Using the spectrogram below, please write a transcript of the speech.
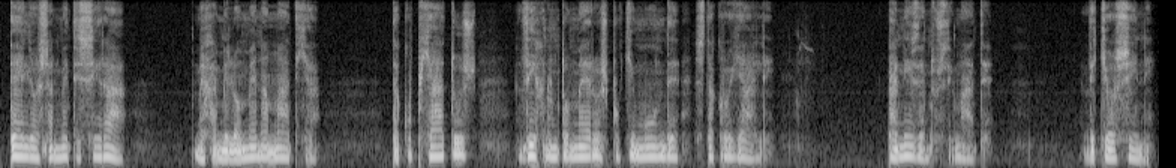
τέλειωσαν με τη σειρά, με χαμηλωμένα μάτια. Τα κουπιά τους δείχνουν το μέρος που κοιμούνται στα κρογιάλι. Κανείς δεν τους θυμάται. Δικαιοσύνη.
